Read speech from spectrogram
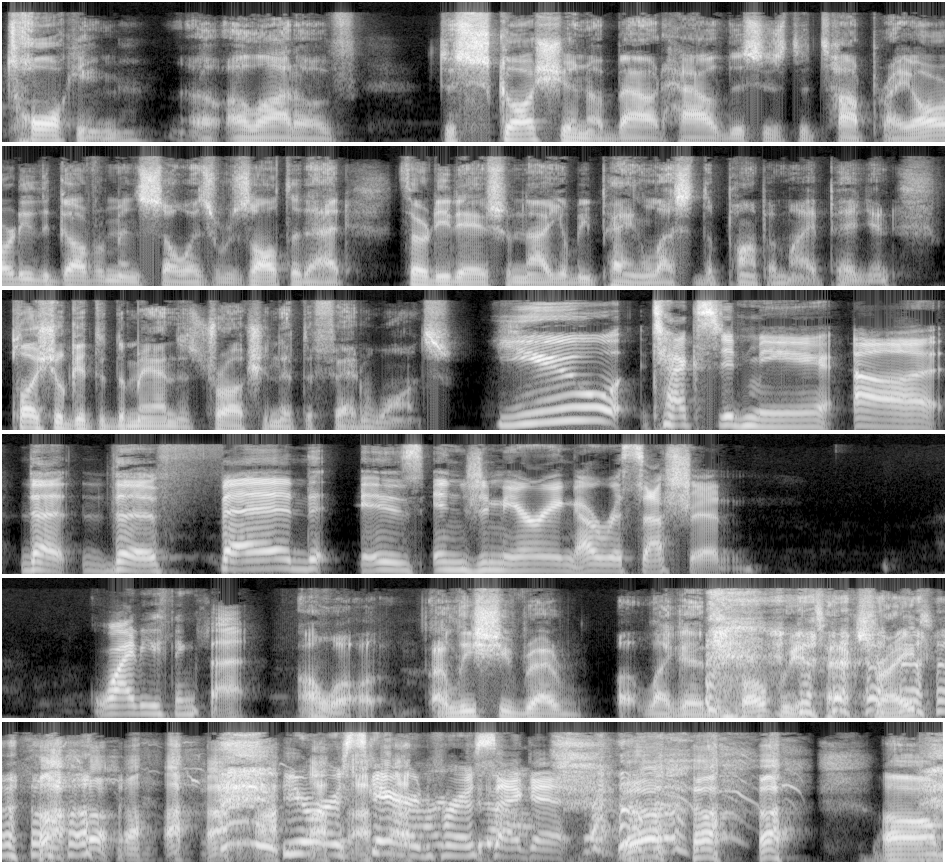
talking, a, a lot of discussion about how this is the top priority of the government. So as a result of that, 30 days from now, you'll be paying less at the pump, in my opinion. Plus, you'll get the demand destruction that the Fed wants. You texted me uh, that the Fed is engineering a recession. Why do you think that? Oh, well, at least she read like an appropriate text, right? You were scared for a second. um,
